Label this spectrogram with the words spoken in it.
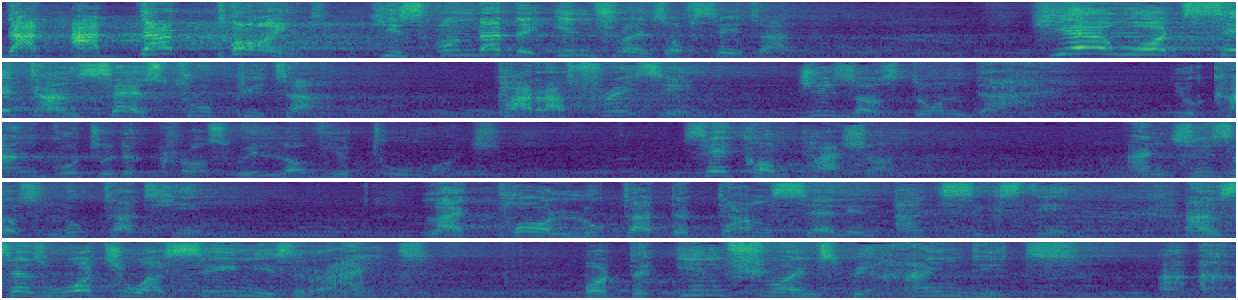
that at that point he's under the influence of Satan. Hear what Satan says through Peter. Paraphrasing Jesus don't die. You can't go to the cross. We love you too much. Say compassion. And Jesus looked at him like Paul looked at the damsel in Acts 16 and says what you are saying is right but the influence behind it uh -uh,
